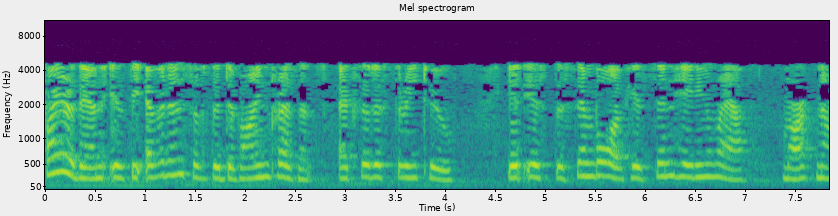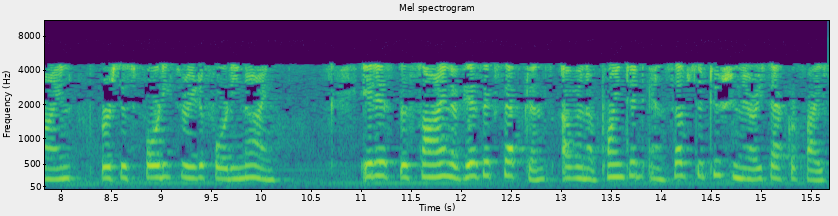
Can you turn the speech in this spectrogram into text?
Fire, then, is the evidence of the divine presence, Exodus 3 2. It is the symbol of his sin hating wrath, Mark 9, verses 43 to 49. It is the sign of his acceptance of an appointed and substitutionary sacrifice,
